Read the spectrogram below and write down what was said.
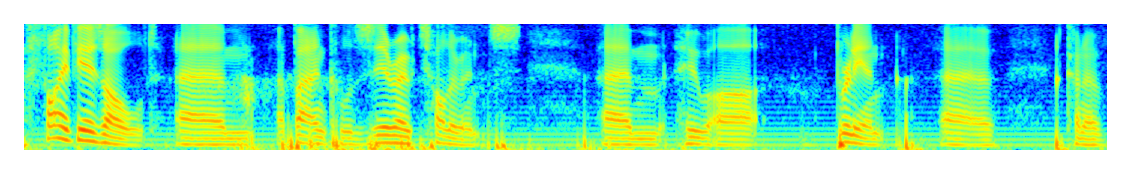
five years old. Um, a band called Zero Tolerance, um, who are brilliant, uh, kind of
